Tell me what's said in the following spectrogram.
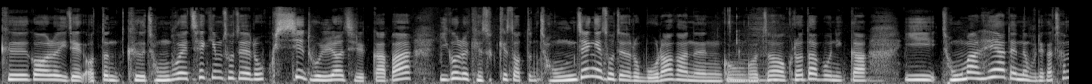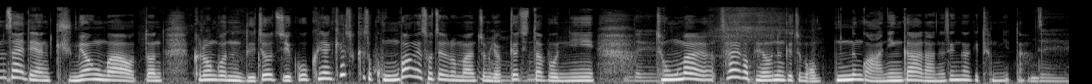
그거를 이제 어떤 그 정부의 책임 소재로 혹시 돌려질까봐 이거를 계속해서 어떤 정쟁의 소재로 몰아가는 건 음. 거죠. 그러다 보니까 이 정말 해야 되는 우리가 참사에 대한 규명과 어떤 그런 거는 늦어지고 그냥 계속해서 공방의 소재로만 좀 음. 엮여지다 보니 네. 정말 사회가 배우는 게 좀 없는 거 아닌가라는 생각이 듭니다. 네.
